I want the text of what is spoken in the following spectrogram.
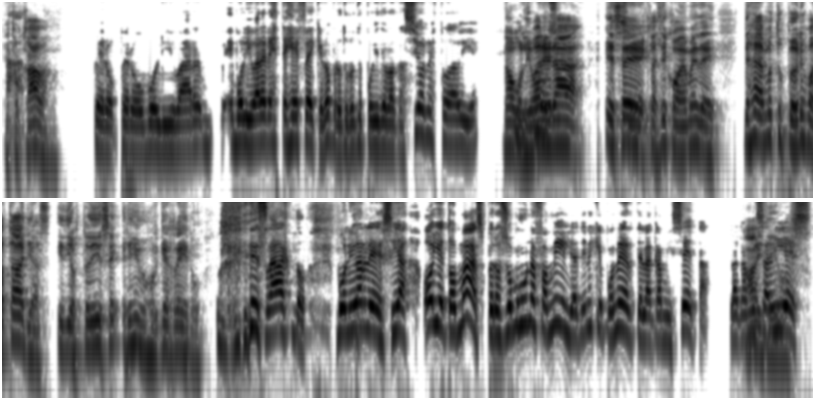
Le Claro. tocaban. pero, pero Bolívar, eh, Bolívar era este jefe de que no, pero tú no te puedes ir de vacaciones todavía. No, Bolívar Incluso- era ese Sí. clásico meme de deja de darme tus peores batallas y Dios te dice, eres mi mejor guerrero. Exacto. Bolívar le decía, oye Tomás, pero somos una familia, tienes que ponerte la camiseta, la camisa Ay, Dios. 10.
